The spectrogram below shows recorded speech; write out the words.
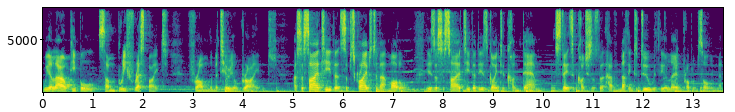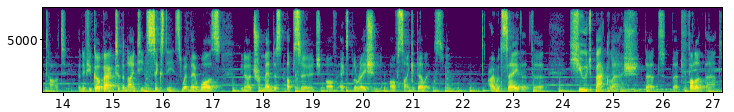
We allow people some brief respite from the material grind. A society that subscribes to that model is a society that is going to condemn states of consciousness that have nothing to do with the alert problem solving mentality. And if you go back to the 1960s, when there was you know, a tremendous upsurge of exploration of psychedelics, I would say that the huge backlash that, that followed that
